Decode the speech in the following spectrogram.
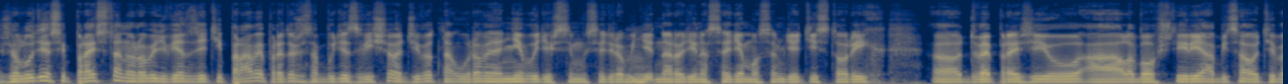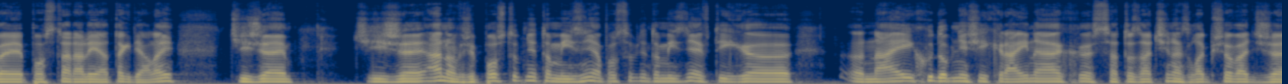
že ľudia si prestanú robiť viac detí práve preto, že sa bude zvyšovať životná úroveň a nebudeš si musieť robiť Mhm. jedna rodina 7-8 detí, z ktorých uh, dve prežijú a, alebo štyri, aby sa o teba postarali a tak ďalej. Čiže Čiže áno, že postupne to mizne a postupne to mizne aj v tých uh, najchudobnejších krajinách sa to začína zlepšovať, že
